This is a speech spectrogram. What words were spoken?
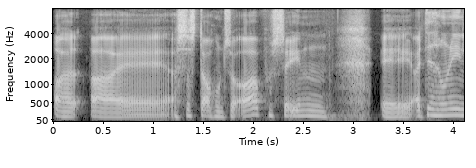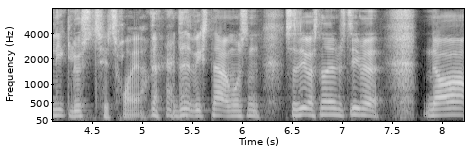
og, og, øh, og så står hun så op på scenen, øh, og det havde hun egentlig ikke lyst til, tror jeg. og det havde vi ikke snart sådan, så det var sådan noget med, Nå,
